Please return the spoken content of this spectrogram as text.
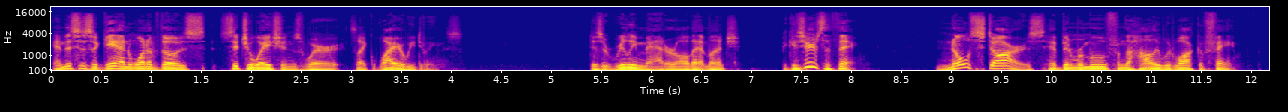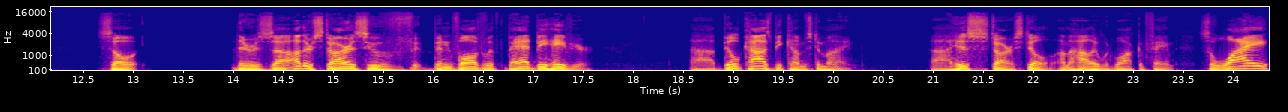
And this is again one of those situations where it's like, why are we doing this? Does it really matter all that much? Because here's the thing no stars have been removed from the Hollywood Walk of Fame. So there's uh, other stars who've been involved with bad behavior. Uh, Bill Cosby comes to mind. Uh, his star still on the Hollywood Walk of Fame. So why,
